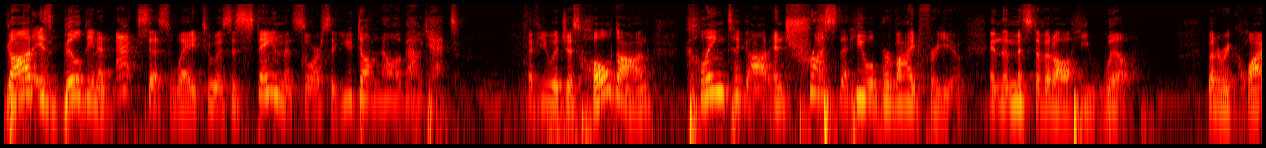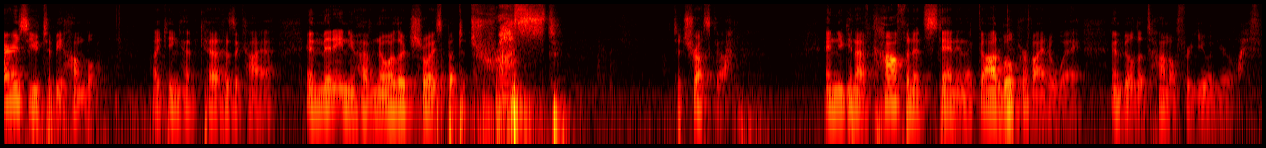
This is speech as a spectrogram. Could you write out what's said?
God is building an access way to a sustainment source that you don't know about yet. If you would just hold on, cling to God, and trust that He will provide for you in the midst of it all, He will. But it requires you to be humble, like King Hezekiah, admitting you have no other choice but to trust, to trust God. And you can have confidence standing that God will provide a way and build a tunnel for you in your life.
